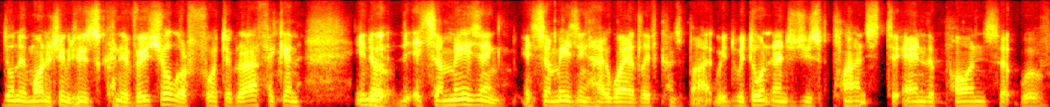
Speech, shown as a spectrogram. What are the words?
the only monitoring we do is kind of visual or photographic. And you know, yeah. it's amazing. It's amazing how wildlife comes back. We, we don't introduce plants to any of the ponds that we've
